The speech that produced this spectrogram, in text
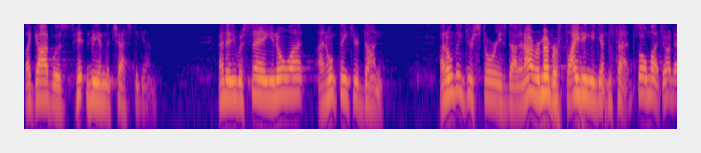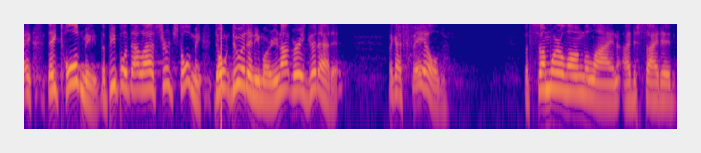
like God was hitting me in the chest again. And that He was saying, You know what? I don't think you're done. I don't think your story's done. And I remember fighting against that so much. They told me, the people at that last church told me, don't do it anymore. You're not very good at it. Like I failed. But somewhere along the line, I decided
